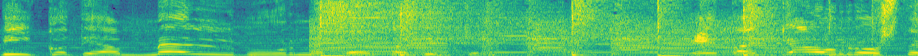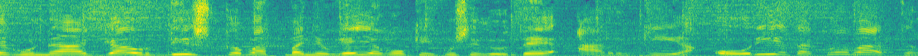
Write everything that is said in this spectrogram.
bikotea Melbourne bertatik. Eta gaur osteguna, gaur disko bat baino gehiagok ikusi dute argia. Horietako bat,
